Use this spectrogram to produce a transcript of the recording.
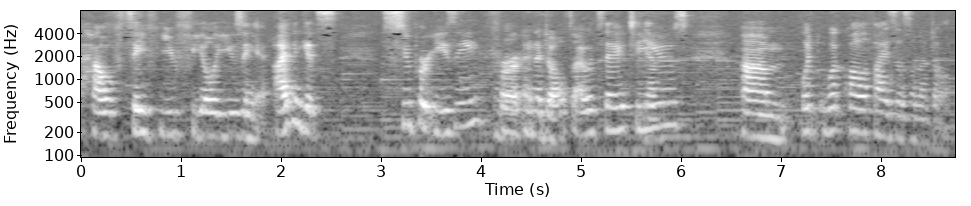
how safe you feel using it. I think it's super easy for mm-hmm. an adult, I would say, to yep. use. Um, what what qualifies as an adult?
